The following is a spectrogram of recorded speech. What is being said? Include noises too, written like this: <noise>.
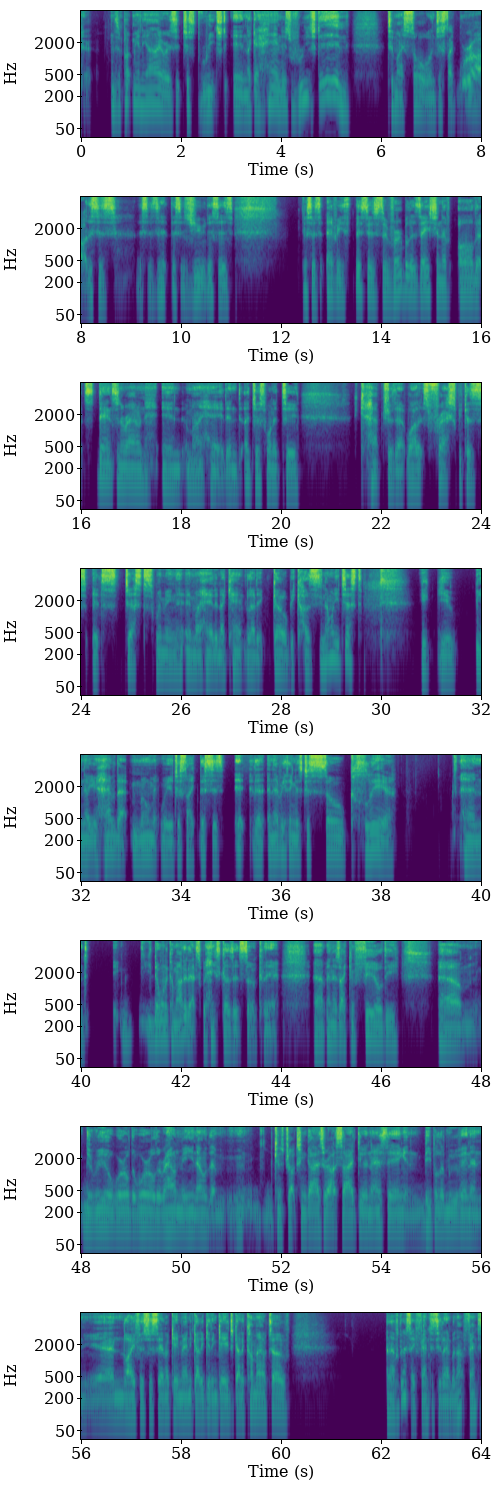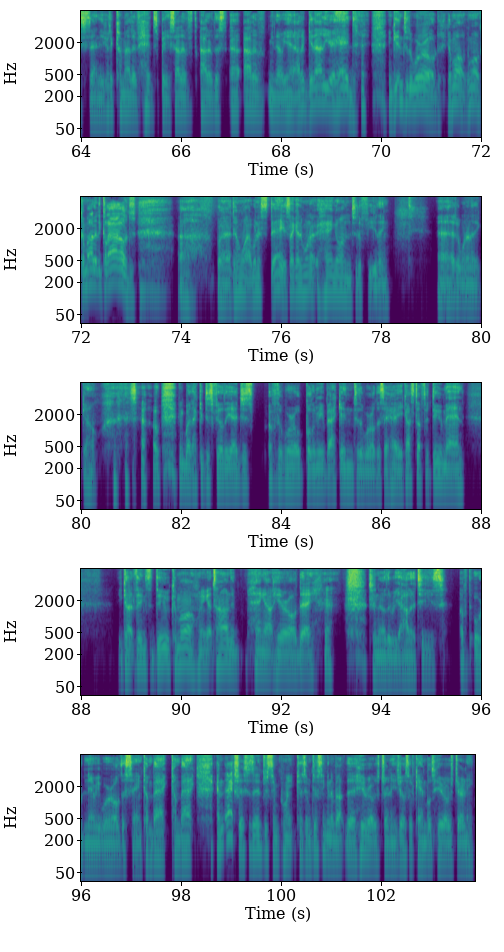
does it put me in the eye or is it just reached in like a hand just reached in to my soul and just like raw this is this is it. This is you. This is this is every this is the verbalization of all that's dancing around in my head. And i just wanted to capture that while it's fresh because it's just swimming in my head and i can't let it go because you know when you just you you you know you have that moment where you're just like this is it. And everything is just so clear. And you don't want to come out of that <laughs> space because it's so clear. Um, and as i can feel the um, the real world, the world around me, you know, the construction guys are outside doing their thing and people are moving and, and life is just saying, okay, man, you got to get engaged, got to come out of and I was going to say Fantasyland, but not Fantasyland. You got to come out of headspace, out of out of this, uh, out of you know, yeah, out of get out of your head <laughs> and get into the world. Come on, come on, come out of the clouds. Uh, but I don't want. I want to stay. It's like I don't want to hang on to the feeling. Uh, I don't want to let it go. <laughs> so, but I could just feel the edges of the world pulling me back into the world to say, "Hey, you got stuff to do, man." You got things to do. Come on. We ain't got time to hang out here all day. <laughs> you know, the realities of the ordinary world is saying, come back, come back. And actually, this is an interesting point because I'm just thinking about the hero's journey, Joseph Campbell's hero's journey.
